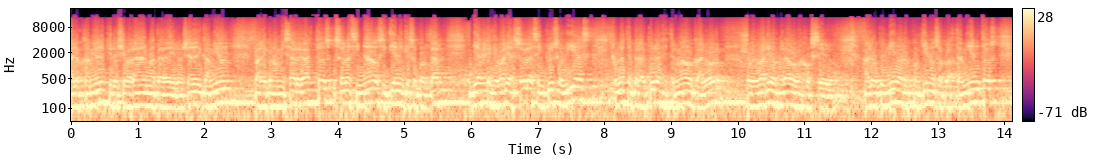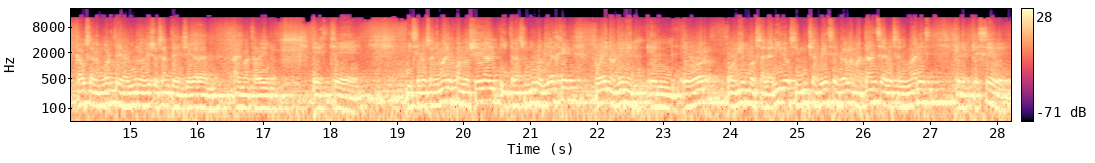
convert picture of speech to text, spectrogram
a los camiones que los llevarán al matadero. Ya en el camión, para economizar gastos, son asignados y tienen que soportar viajes de varias horas e incluso días con unas temperaturas de extremado calor o de varios grados bajo cero. A lo que unido a los continuos aplastamientos causa la muerte de algunos de ellos antes de llegar al, matadero. Este, dice, los animales cuando llegan y tras un duro viaje pueden oler el, el hedor, oír los alaridos y muchas veces ver la matanza de los animales que les preceden.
